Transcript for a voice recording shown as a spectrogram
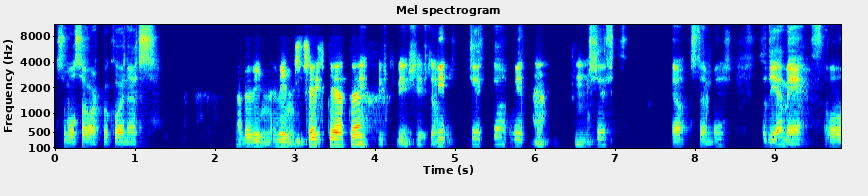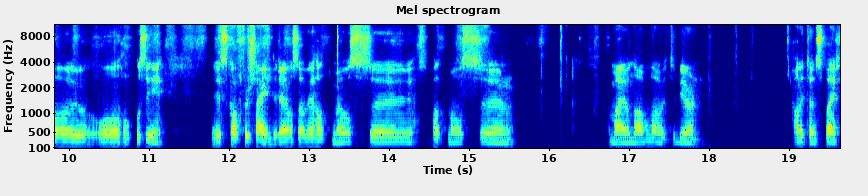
Som også har vært på KNS? Er det vind, Vindskift de heter? Vindskift, ja. Vindskift, ja. Vindskift. Ja, stemmer. Så de er med. Og, og holdt på å si skaffer seilere. Og så har vi hatt med oss, hatt med oss meg og navn, da, vet du, Bjørn. Han i Tønsberg.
